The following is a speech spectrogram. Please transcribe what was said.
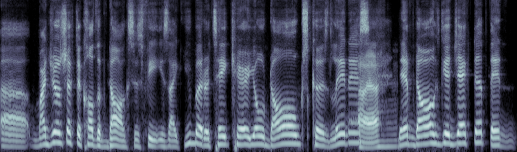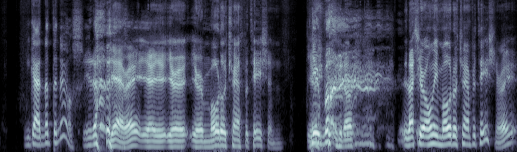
uh my drill instructor called them dogs, his feet. He's like, You better take care of your dogs cause Linus, Oh, yeah. them dogs get jacked up, then you got nothing else, you know? yeah, right. Yeah, your your, your mode of transportation. Your Yeah, you know, that's your only mode of transportation, right?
